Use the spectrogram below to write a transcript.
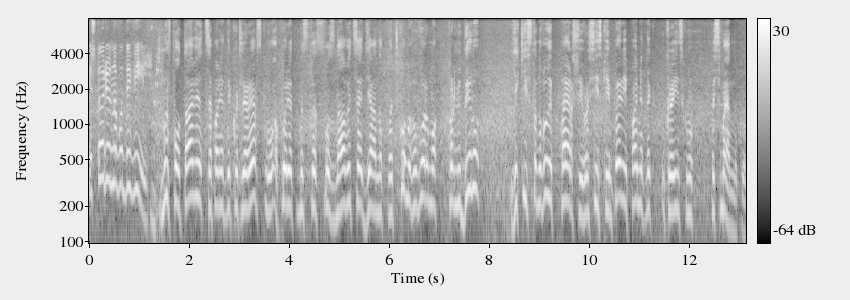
історію на водевіль. Ми в Полтаві, це пам'ятник Котляревського, а поряд мистецтвознавиця Діана Плачко. Ми говоримо про людину, якій встановили перший в Російській імперії пам'ятник українському письменнику.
